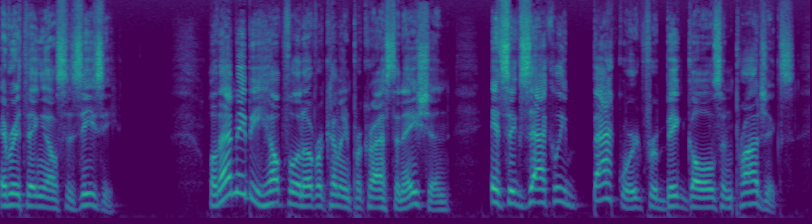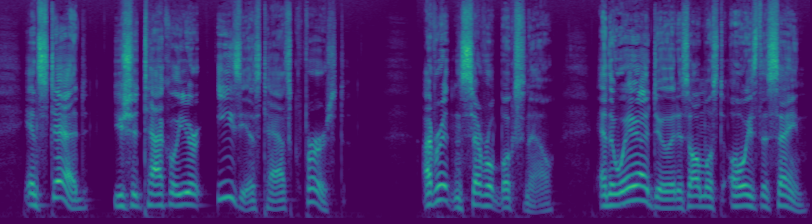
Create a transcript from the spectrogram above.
everything else is easy. While that may be helpful in overcoming procrastination, it's exactly backward for big goals and projects. Instead, you should tackle your easiest task first. I've written several books now, and the way I do it is almost always the same.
